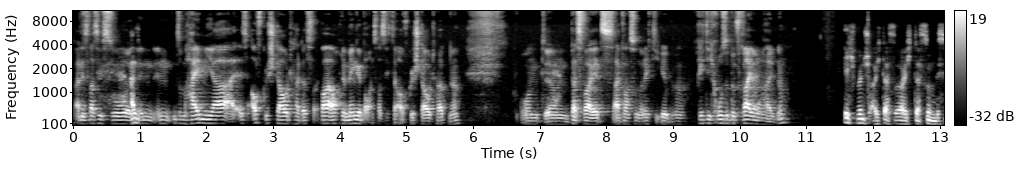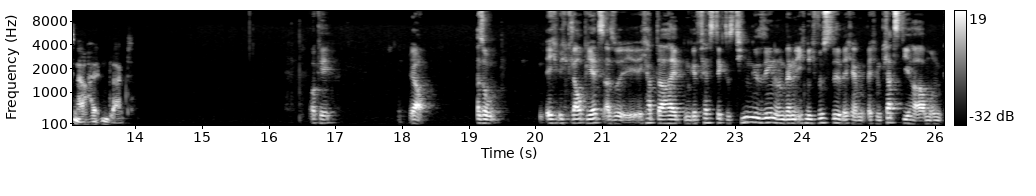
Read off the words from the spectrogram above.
Alles, was sich so also, in, in, in, so einem halben Jahr alles aufgestaut hat, das war auch eine Menge bei uns, was sich da aufgestaut hat, ne? Und ähm, das war jetzt einfach so eine richtige, richtig große Befreiung halt, ne? Ich wünsche euch, dass euch das so ein bisschen erhalten bleibt. Okay. Ja. Also ich, ich glaube jetzt, also ich habe da halt ein gefestigtes Team gesehen und wenn ich nicht wüsste, welchen, welchen Platz die haben und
